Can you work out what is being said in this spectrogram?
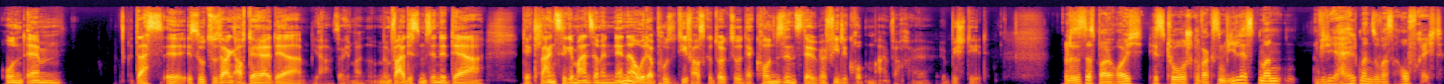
Und ähm, das äh, ist sozusagen auch der, der, ja, sag ich mal, im weitesten Sinne der, der kleinste gemeinsame Nenner oder positiv ausgedrückt so der Konsens, der über viele Gruppen einfach äh, besteht. Und das ist das bei euch historisch gewachsen. Wie lässt man wie erhält man sowas aufrecht?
